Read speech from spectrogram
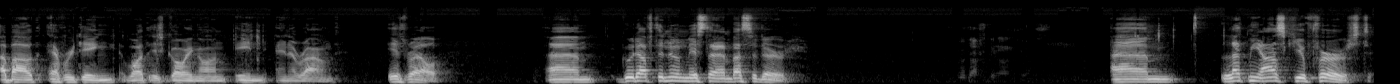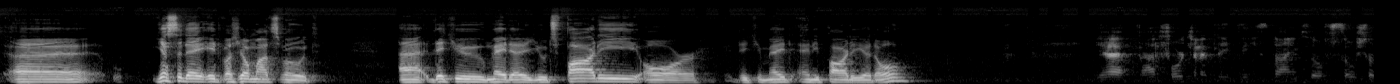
about everything what is going on in and around Israel. Um, good afternoon, Mr. Ambassador. Good afternoon. Um, let me ask you first. Uh, yesterday it was Yom Ha'atzmaut. Uh, did you made a huge party or did you made any party at all? Yeah, unfortunately, these times of social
